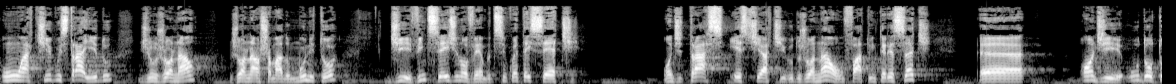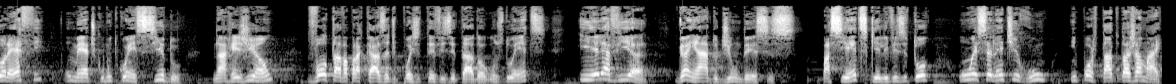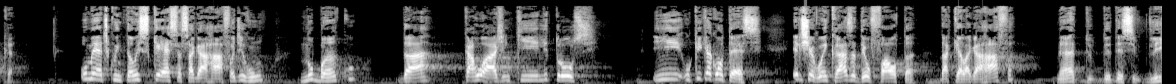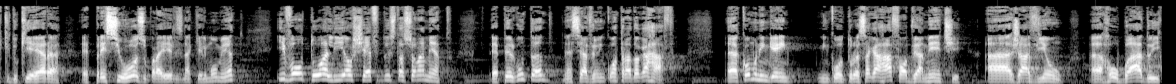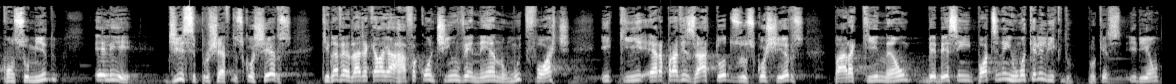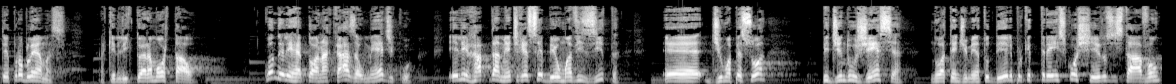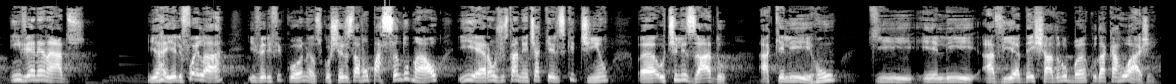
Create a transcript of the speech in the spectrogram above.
um artigo extraído de um jornal, jornal chamado Monitor, de 26 de novembro de 57, onde traz este artigo do jornal um fato interessante, é, onde o doutor F, um médico muito conhecido na região, voltava para casa depois de ter visitado alguns doentes e ele havia ganhado de um desses pacientes que ele visitou um excelente rum importado da Jamaica. O médico então esquece essa garrafa de rum no banco da carruagem que lhe trouxe. E o que, que acontece? Ele chegou em casa, deu falta daquela garrafa, né, desse líquido que era é, precioso para eles naquele momento, e voltou ali ao chefe do estacionamento, é, perguntando né, se haviam encontrado a garrafa. É, como ninguém encontrou essa garrafa, obviamente ah, já haviam ah, roubado e consumido, ele disse para o chefe dos cocheiros que na verdade aquela garrafa continha um veneno muito forte e que era para avisar todos os cocheiros para que não bebessem em hipótese nenhuma aquele líquido, porque eles iriam ter problemas. Aquele líquido era mortal. Quando ele retorna à casa, o médico, ele rapidamente recebeu uma visita é, de uma pessoa pedindo urgência no atendimento dele, porque três cocheiros estavam envenenados. E aí ele foi lá e verificou, né? Os cocheiros estavam passando mal e eram justamente aqueles que tinham é, utilizado aquele rum que ele havia deixado no banco da carruagem.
